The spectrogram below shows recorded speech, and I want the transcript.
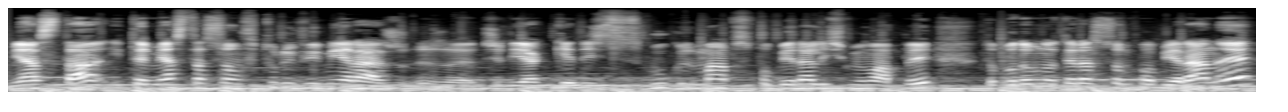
miasta i te miasta są w trójwymiarze, czyli jak kiedyś z Google Maps pobieraliśmy mapy, to podobno teraz są pobierane,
